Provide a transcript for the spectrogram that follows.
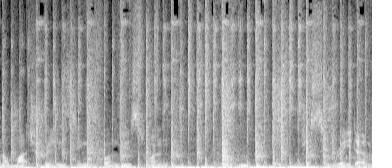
Not much releasing from this one, rhythm.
